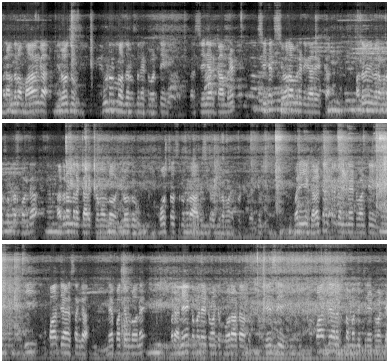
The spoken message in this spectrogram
మరి అందులో భాగంగా ఈరోజు గూడూరులో జరుగుతున్నటువంటి మరి సీనియర్ కామ్రేడ్ సిహెచ్ శివరామరెడ్డి గారి యొక్క పదవీ విరమణ సందర్భంగా అభినందన కార్యక్రమంలో ఈరోజు పోస్టర్స్ను కూడా ఆవిష్కరించడం అనేటువంటి జరిగింది. మరి ఈ ఘన చరిత్ర కలిగినటువంటి ఈ ఉపాధ్యాయ సంఘ నేపథ్యంలోనే మరి అనేకమైనటువంటి పోరాటాలు చేసి ఉపాధ్యాయులకు సంబంధించినటువంటి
